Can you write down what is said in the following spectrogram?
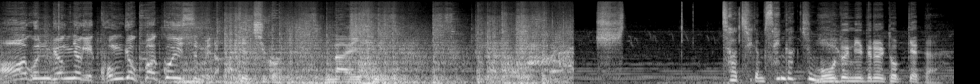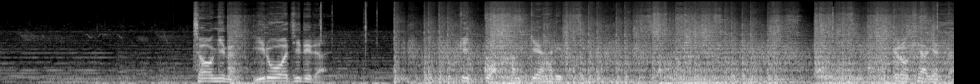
아군 병력이 공격받고 있습니다. 빛이 곧 나의 힘이다. 저 지금 생각 중이에요. 모든 이들을 돕겠다. 정의는 이루어지리라. 빛과 함께하리라. 그렇게 하겠다.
